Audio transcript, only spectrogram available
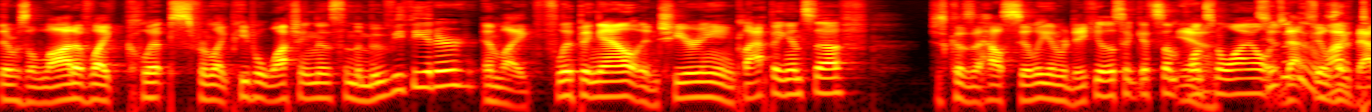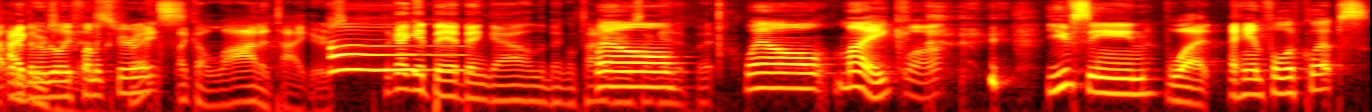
There was a lot of like clips from like people watching this in the movie theater and like flipping out and cheering and clapping and stuff. Just because of how silly and ridiculous it gets some Yeah. once in a while. Seems that a feels like that would have been a really in fun this, experience. right? Like a lot of tigers. Uh, like I get Bad Bengal and the Bengal Tigers. I well, get it, but well, Mike, you've seen what a handful of clips.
